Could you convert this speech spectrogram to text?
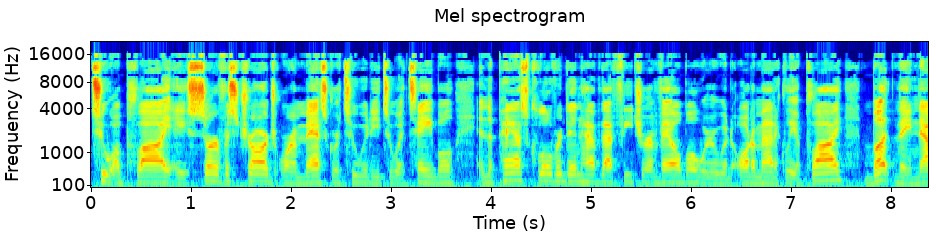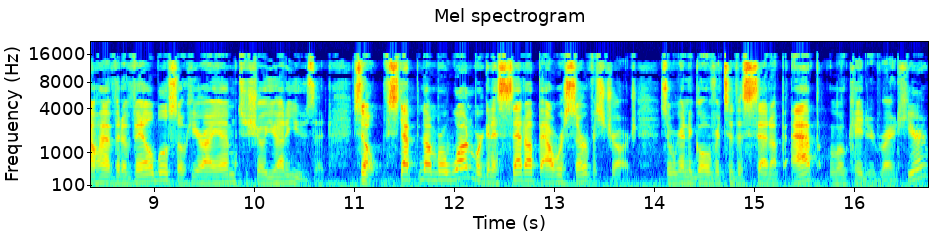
to apply a service charge or a mass gratuity to a table. In the past, Clover didn't have that feature available where it would automatically apply, but they now have it available, so here I am to show you how to use it. So, step number one, we're going to set up our service charge. So we're going to go over to the Setup app located right here.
